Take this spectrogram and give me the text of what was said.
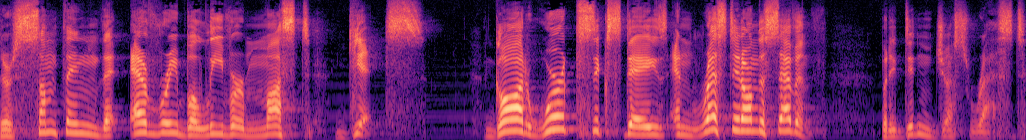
There's something that every believer must get. God worked six days and rested on the seventh, but He didn't just rest.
